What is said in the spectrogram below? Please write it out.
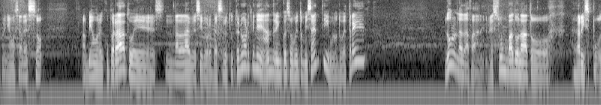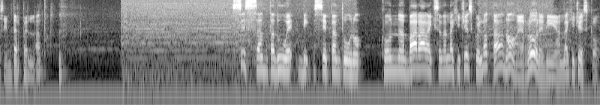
Vediamo se adesso abbiamo recuperato e dalla live si dovrebbe essere tutto in ordine. Andre in questo momento mi senti? 1, 2, 3. Nulla da fare, nessun badolato rispose, interpellato. 62 di 71 con Bar Alex dall'Achicesco in lotta no, errore di All'Achicesco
